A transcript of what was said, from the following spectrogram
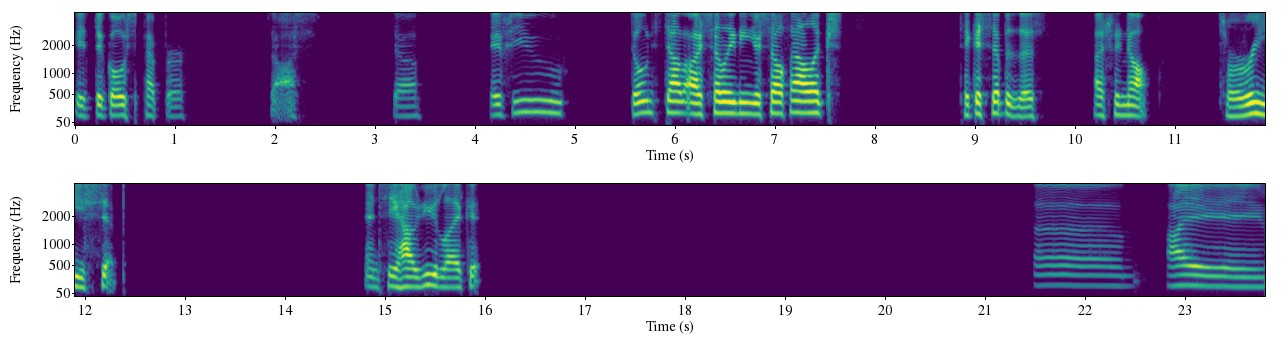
is the ghost pepper sauce. So, if you don't stop isolating yourself, Alex, take a sip of this. Actually, no, three sip. And see how you like it. I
